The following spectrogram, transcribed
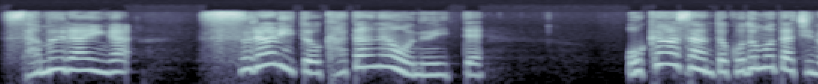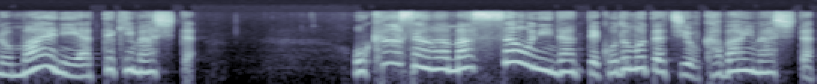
侍がすらりと刀を抜いてお母さんと子供たちの前にやってきました。お母さんは真っ青になって子供たちをかばいました。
